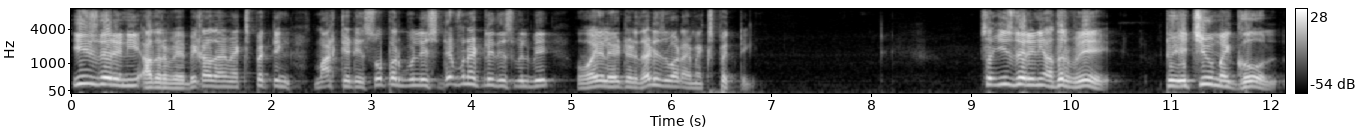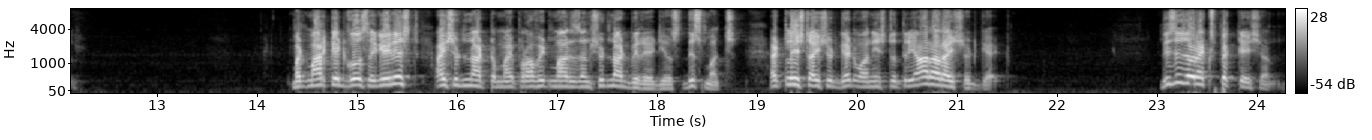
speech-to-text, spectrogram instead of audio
is there any other way? Because I am expecting market is super bullish, definitely this will be violated. That is what I am expecting. So is there any other way to achieve my goal? But market goes against, I should not, my profit margin should not be reduced this much. At least I should get 1 is to 3 RR I should get. This is your expectation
